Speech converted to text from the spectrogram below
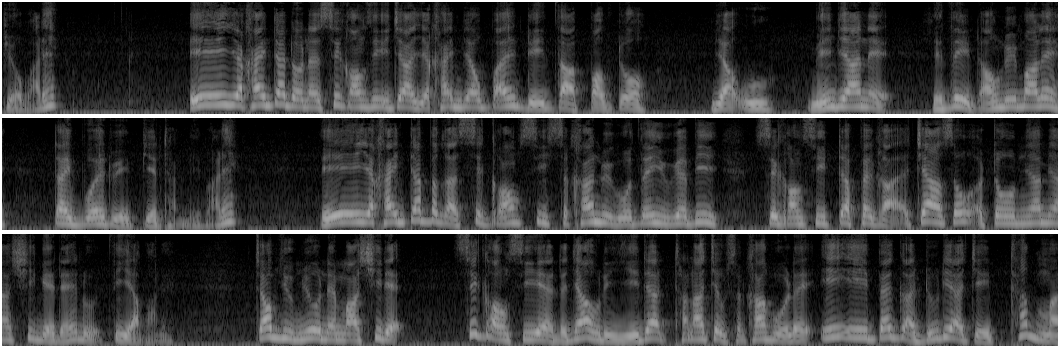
ပြောပါတယ်။ AA ရခိုင်တပ်တော်နဲ့စစ်ကောင်စီအကြား ရခိုင်မြောက်ပိုင်းဒေသ ပေါက်တော မြောက်ဦး မင်းပြားနဲ့ ရသေ့တောင်တွေမှာလည်း တိုက်ပွဲတွေ ပြင်းထန်နေပါတယ်။ AA ရခိုင်တပ်ဘက်က စစ်ကောင်စီစခန်းတွေကို သိမ်းယူခဲ့ပြီး စစ်ကောင်စီတပ်ဘက်က အကြဆုံး အတော်များများ ရှိခဲ့တယ်လို့ သိရပါတယ်။ကျောက်ဖြူမြို့နယ်မှာရှိတဲ့ စစ်ကောင်စီရဲ့ဓညဝတီရေတပ်ဌာနချုပ်စခန်းကိုလည်း AA ဘက်ကဒုတိယအကြိမ်ထပ်မံ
